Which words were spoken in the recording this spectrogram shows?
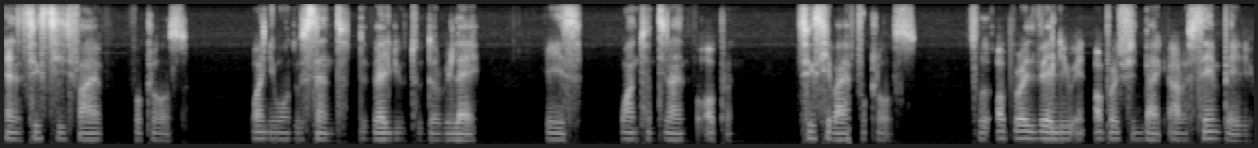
and 65 for close. When you want to send the value to the relay is 129 for open, 65 for close. So the operate value and operate feedback are the same value.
